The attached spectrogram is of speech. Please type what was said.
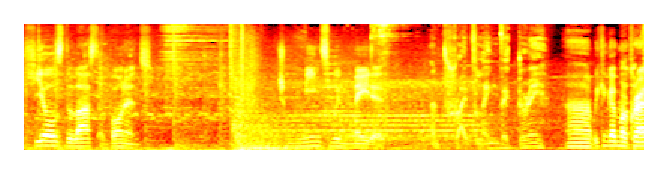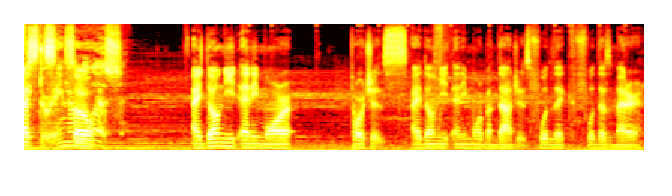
kills the last opponent. Which means we made it. A trifling victory. Uh, we can get more crests, so. I don't need any more torches. I don't need any more bandages. Food like food doesn't matter.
